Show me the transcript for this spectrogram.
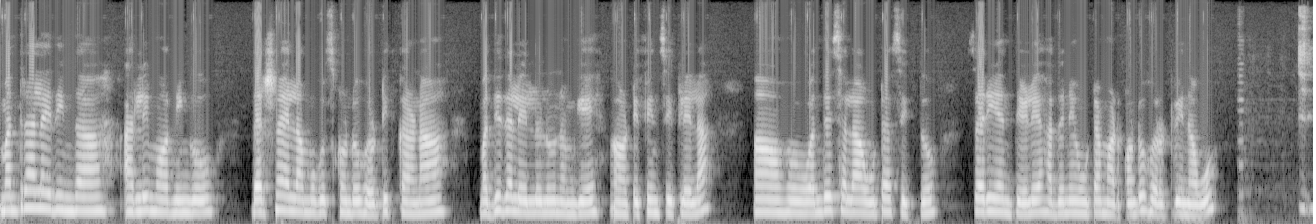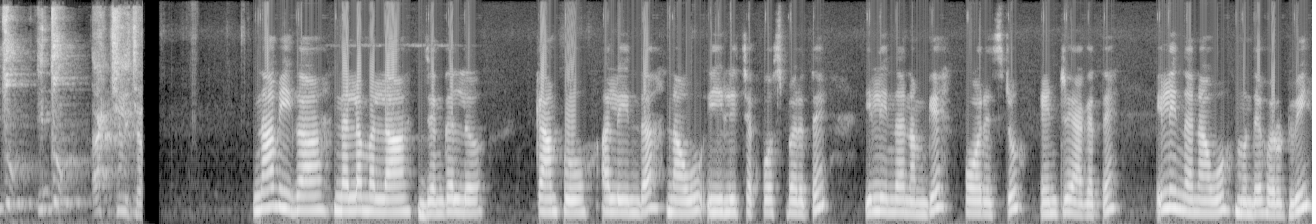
ಮಂತ್ರಾಲಯದಿಂದ early morning ದರ್ಶನ ಎಲ್ಲ ಮುಗಿಸ್ಕೊಂಡು ಹೊರಟಿದ ಕಾರಣ ಮಧ್ಯದಲ್ಲಿ ಎಲ್ಲೂ ನಮಗೆ ಟಿಫಿನ್ ಸಿಕ್ಕಲಿಲ್ಲ ಒಂದೇ ಸಲ ಊಟ ಸಿಕ್ತು. ಸರಿ ಅಂತೇಳಿ ಅದನ್ನೇ ಊಟ ಮಾಡಿಕೊಂಡು ಹೊರಟ್ವಿ ನಾವು. ನಾವೀಗ ನಲ್ಲಮಲ್ಲ ಜಂಗಲ್ ಕ್ಯಾಂಪು ಅಲ್ಲಿಂದ ನಾವು ಇಲ್ಲಿ ಚೆಕ್ ಪೋಸ್ಟ್ ಬರುತ್ತೆ. ಇಲ್ಲಿಂದ ನಮಗೆ ಫಾರೆಸ್ಟು ಎಂಟ್ರಿ ಆಗುತ್ತೆ. ಇಲ್ಲಿಂದ ನಾವು ಮುಂದೆ ಹೊರಟ್ವಿ.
